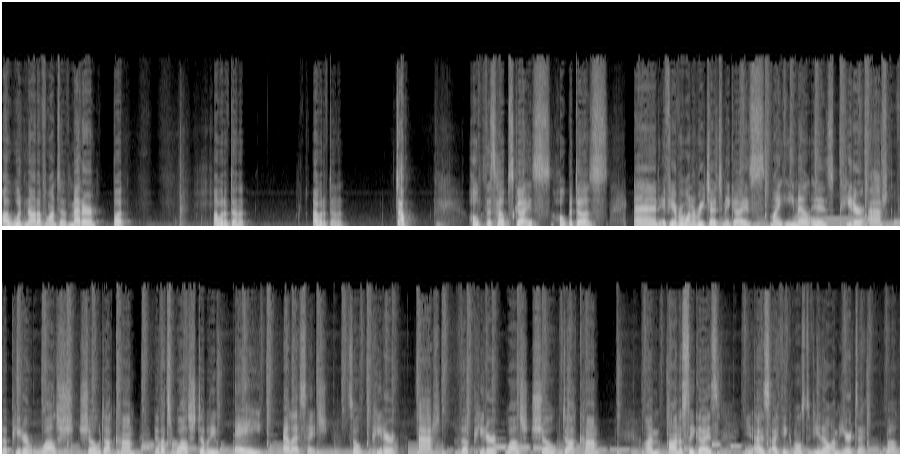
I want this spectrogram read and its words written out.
I would not have wanted to have met her, but I would have done it. I would have done it. So, hope this helps, guys. Hope it does. And if you ever want to reach out to me, guys, my email is peter at thepeterwalshshow.com. Now that's Walsh, W-A-L-S-H. So peter at thepeterwalshshow.com. I'm honestly, guys, as I think most of you know, I'm here to, well,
